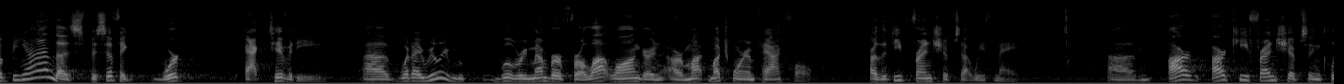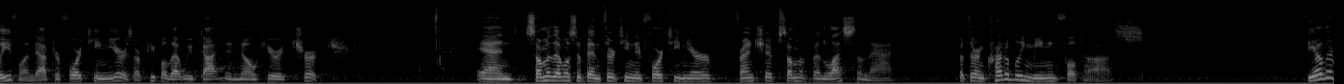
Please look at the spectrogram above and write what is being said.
but beyond the specific work activity, uh, what I really will remember for a lot longer and are mu- much more impactful are the deep friendships that we've made. Um, our, our key friendships in Cleveland after 14 years are people that we've gotten to know here at church. And some of them must have been 13 and 14 year friendships, some have been less than that. But they're incredibly meaningful to us. The other,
